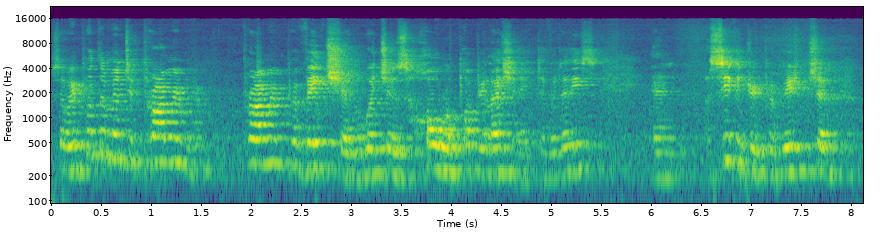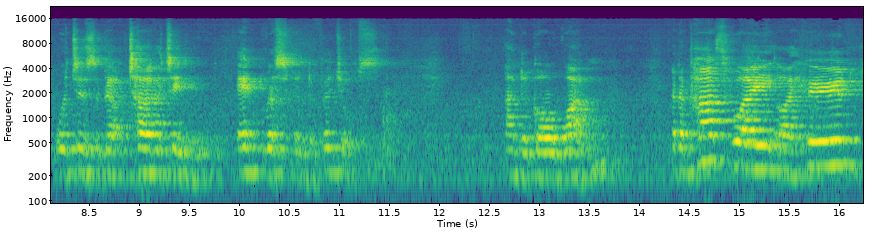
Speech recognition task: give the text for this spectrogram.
so we put them into primary, primary prevention, which is whole of population activities, and secondary prevention, which is about targeting at-risk individuals under goal one. And a pathway I heard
